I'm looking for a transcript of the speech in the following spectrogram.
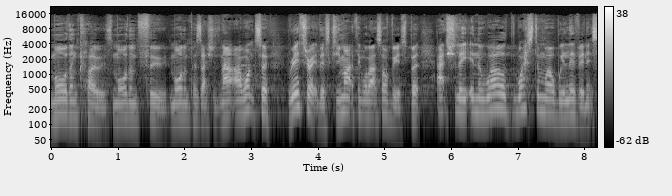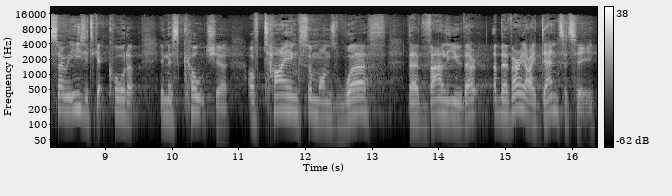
more than clothes, more than food, more than possessions. Now, I want to reiterate this because you might think, well, that's obvious. But actually, in the world, Western world we live in, it's so easy to get caught up in this culture of tying someone's worth, their value, their, their very identity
